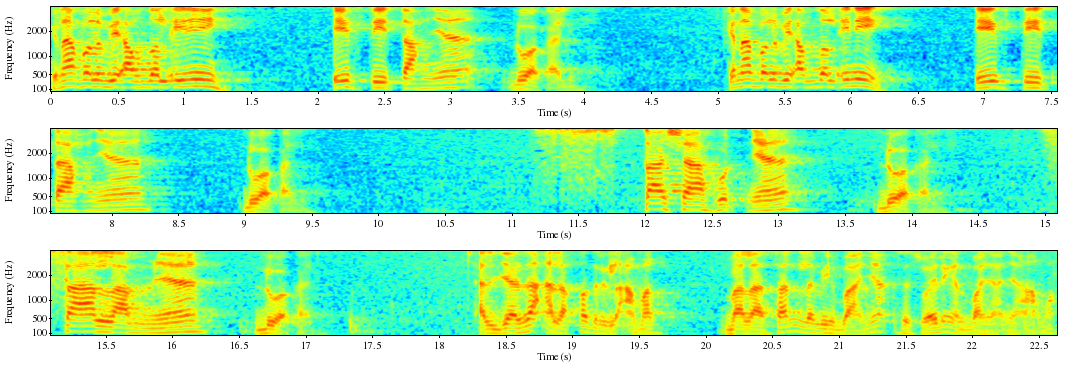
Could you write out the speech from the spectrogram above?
Kenapa lebih afdal ini? Iftitahnya dua kali. Kenapa lebih afdal ini? Iftitahnya dua kali. Tasyahudnya dua kali. Salamnya dua kali. Al-jaza' ala qadril amal. Balasan lebih banyak sesuai dengan banyaknya amal.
